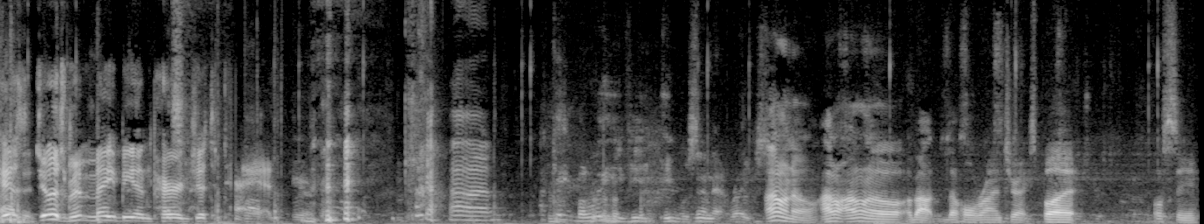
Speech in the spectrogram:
His judgment may be impaired just a tad. I can't believe he, he was in that race. I don't know. I don't. I don't know about the whole Ryan Truex, but we'll see.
